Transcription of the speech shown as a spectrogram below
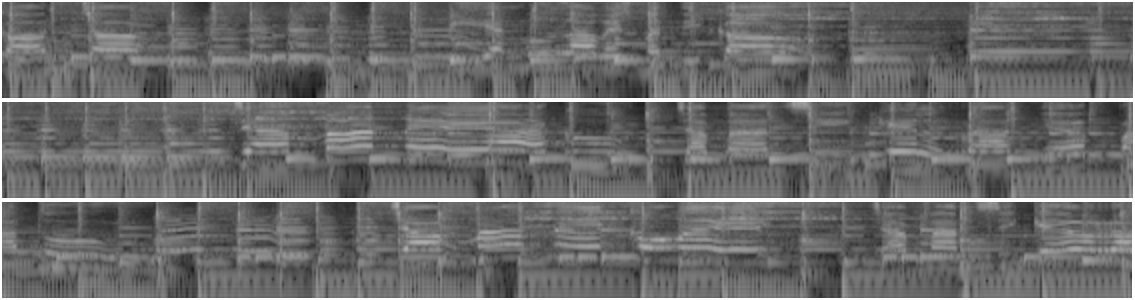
kanca. Biyen mula wis medika jamane aku jaman sikil ra nyepatu. Jamane kowe jaman sikil ra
